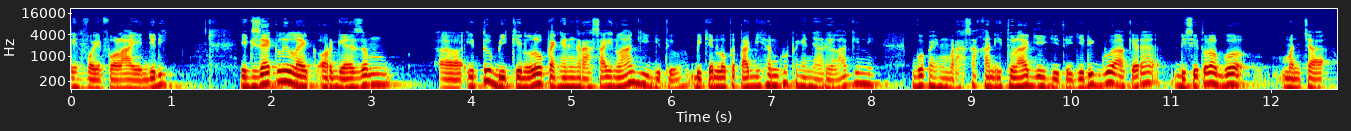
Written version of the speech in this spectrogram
info-info lain. Jadi exactly like orgasm uh, itu bikin lo pengen ngerasain lagi gitu. Bikin lo ketagihan gue pengen nyari lagi nih. Gue pengen merasakan itu lagi gitu. Jadi gue akhirnya di situlah gue menca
